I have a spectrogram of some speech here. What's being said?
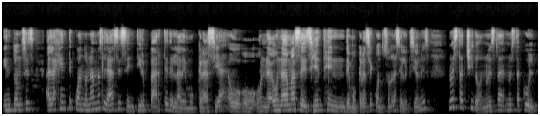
Entonces, a la gente cuando nada más le hace sentir parte de la democracia o, o, o, nada más se siente en democracia cuando son las elecciones, no está chido, no está, no está cool.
